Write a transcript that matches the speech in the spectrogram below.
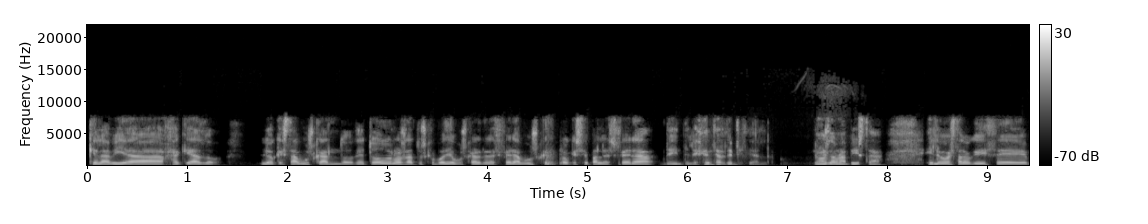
que la había hackeado, lo que está buscando, de todos los datos que podía buscar de la esfera, busca lo que sepa la esfera de inteligencia artificial. Nos da una pista. Y luego está lo que dice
